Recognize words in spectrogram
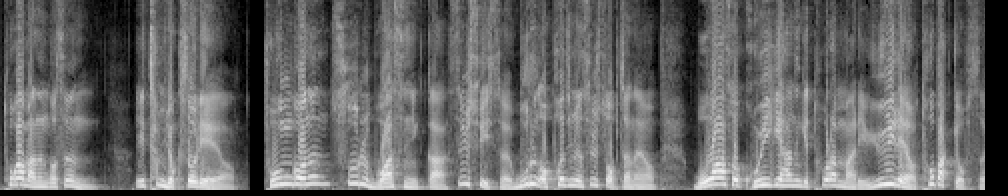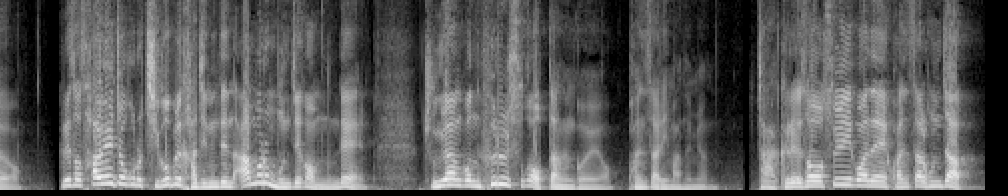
토가 많은 것은 이게 참 역설이에요. 좋은 거는 수를 모았으니까 쓸 수 있어요. 물은 엎어지면 쓸 수 없잖아요. 모아서 고이게 하는 게 토란 말이에요. 유일해요. 토밖에 없어요. 그래서 사회적으로 직업을 가지는 데는 아무런 문제가 없는데 중요한 건 흐를 수가 없다는 거예요. 관살이 많으면. 자, 그래서 수의관의 관살 혼잡.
